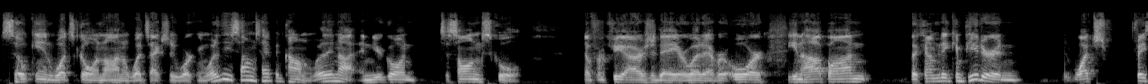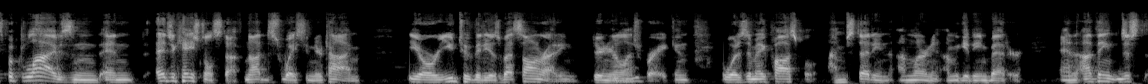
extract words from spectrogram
soak in what's going on and what's actually working. What do these songs have in common? What are they not? And you're going to song school you know, for a few hours a day or whatever, or you can hop on the company computer and watch Facebook lives and and educational stuff, not just wasting your time your YouTube videos about songwriting during your mm-hmm. lunch break. And what does it make possible? I'm studying, I'm learning, I'm getting better. And I think just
